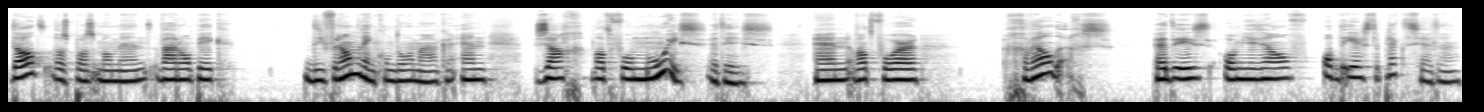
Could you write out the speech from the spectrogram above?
dat was pas het moment waarop ik die verandering kon doormaken en zag wat voor moois het is en wat voor geweldigs het is om jezelf op de eerste plek te zetten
